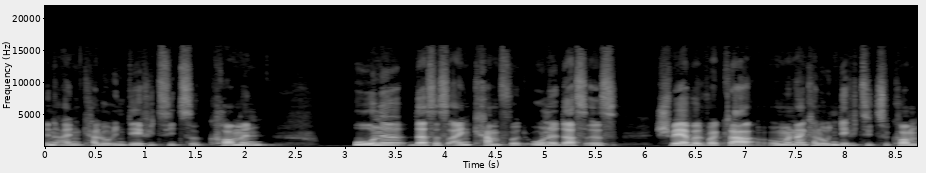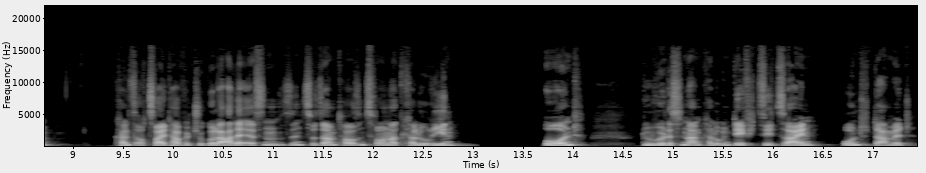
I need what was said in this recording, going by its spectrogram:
in ein Kaloriendefizit zu kommen, ohne dass es ein Kampf wird, ohne dass es schwer wird. Weil klar, um in ein Kaloriendefizit zu kommen, kannst auch zwei Tafel Schokolade essen, sind zusammen 1200 Kalorien und du würdest in einem Kaloriendefizit sein und damit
